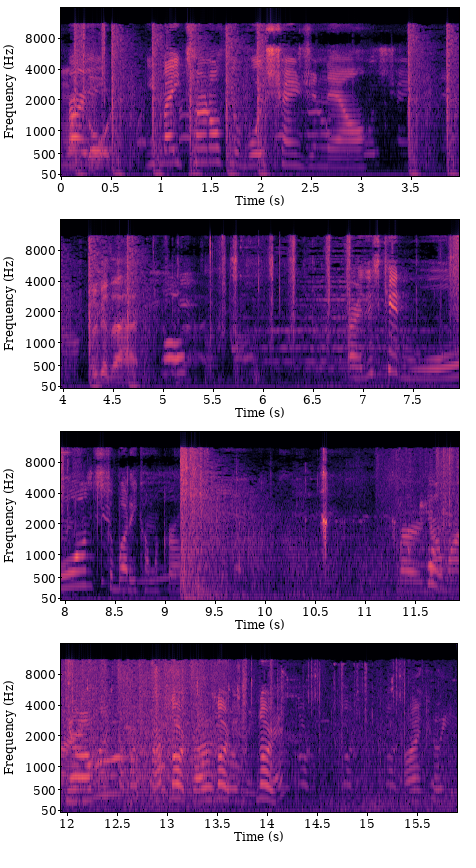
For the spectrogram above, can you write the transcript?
Oh my Bro, god. You may turn off your voice changer now. Look at that. Oh. Bro, this kid wants to buddy come across. Bro, don't worry. Yo, I'm gonna come across. No, Don't no, kill me, no. I won't kill you.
